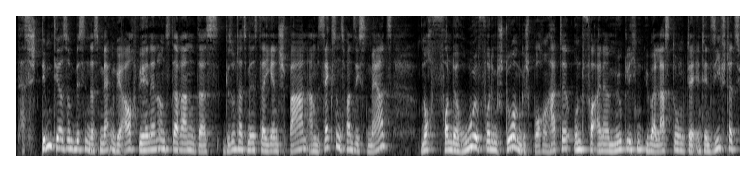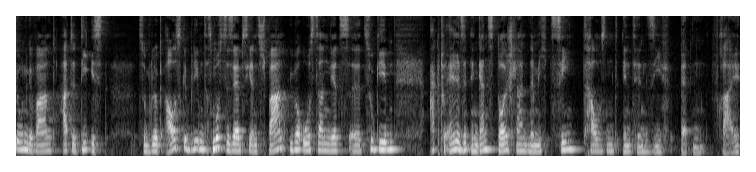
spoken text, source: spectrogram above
Das stimmt ja so ein bisschen, das merken wir auch. Wir erinnern uns daran, dass Gesundheitsminister Jens Spahn am 26. März noch von der Ruhe vor dem Sturm gesprochen hatte und vor einer möglichen Überlastung der Intensivstationen gewarnt hatte. Die ist zum Glück ausgeblieben. Das musste selbst Jens Spahn über Ostern jetzt äh, zugeben. Aktuell sind in ganz Deutschland nämlich 10.000 Intensivbetten frei.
